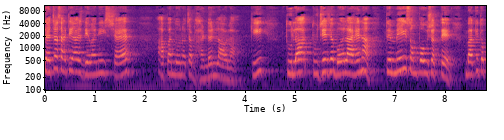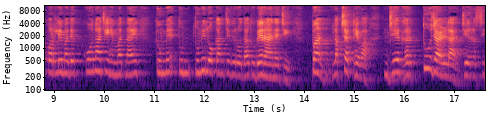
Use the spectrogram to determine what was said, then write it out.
त्याच्यासाठी आज देवानी शायद आपण दोनाचा भांडण लावला की तुला तुझे जे बल आहे ना ते मीही संपवू शकते. बाकी तो परलीमध्ये कोणाची हिंमत नाही तुम्ही तुम तुम्ही लोकांच्या विरोधात उभे राहण्याची. पण लक्षात ठेवा जे घर तू जाळला जे रस्सी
